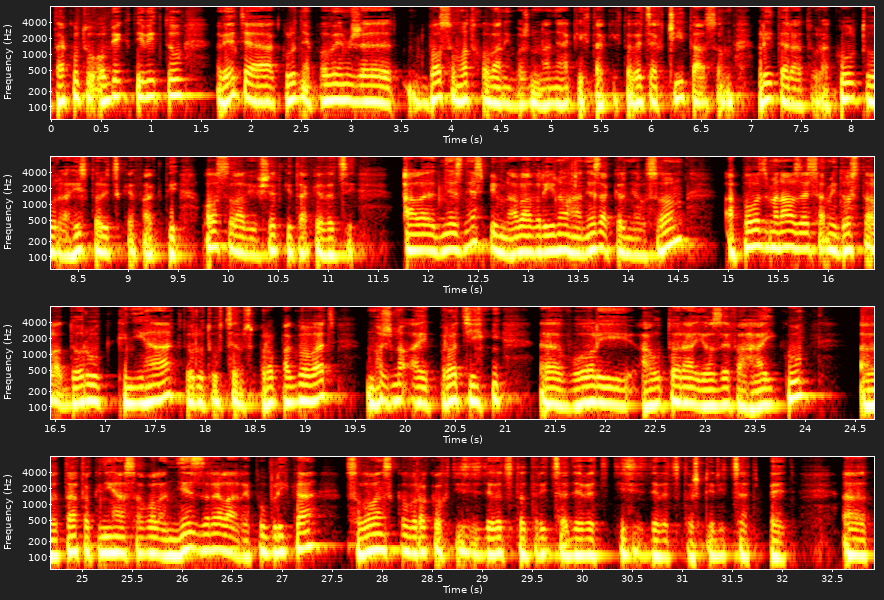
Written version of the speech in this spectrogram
takú tú objektivitu, viete, ja kľudne poviem, že bol som odchovaný možno na nejakých takýchto veciach, čítal som literatúra, kultúra, historické fakty, oslavy, všetky také veci. Ale dnes nespím na Vavrínoch a nezakrnil som, a povedzme, naozaj sa mi dostala do rúk kniha, ktorú tu chcem spropagovať, možno aj proti e, vôli autora Jozefa Hajku. E, táto kniha sa volá Nezrelá republika, Slovensko v rokoch 1939-1945. E,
